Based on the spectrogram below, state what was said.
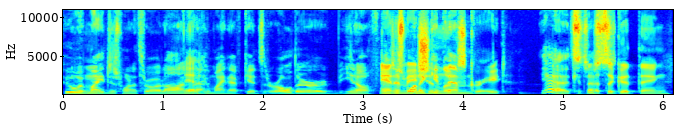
who would mm-hmm. might just want to throw it on Yeah. but who might have kids that are older or you know we just want to Animation looks them great. Yeah, Like, it's that's a good thing.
